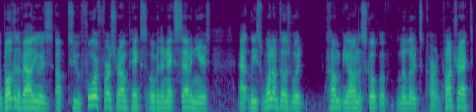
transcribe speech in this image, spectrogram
the bulk of the value is up to four first round picks over the next seven years. At least one of those would come beyond the scope of Lillard's current contract.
